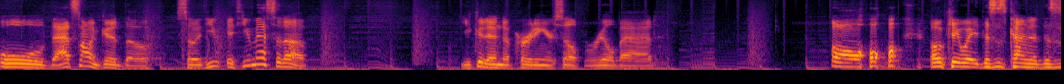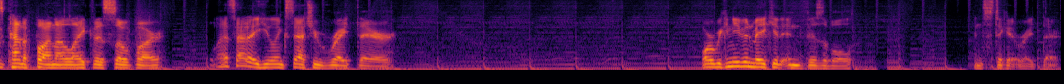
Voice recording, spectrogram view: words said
Oh, that's not good though. So if you if you mess it up, you could end up hurting yourself real bad. Oh, okay, wait, this is kind of this is kind of fun. I like this so far. Let's add a healing statue right there. Or we can even make it invisible and stick it right there.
